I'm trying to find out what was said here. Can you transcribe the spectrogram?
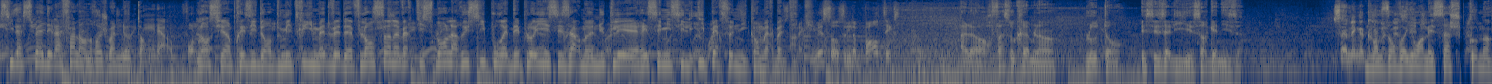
si la Suède et la Finlande rejoignent l'OTAN. L'ancien président Dmitri Medvedev lance un avertissement. La Russie pourrait déployer ses armes nucléaires et ses missiles hypersoniques en mer Baltique. Alors, face au Kremlin, l'OTAN et ses alliés s'organisent. Nous envoyons un message commun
